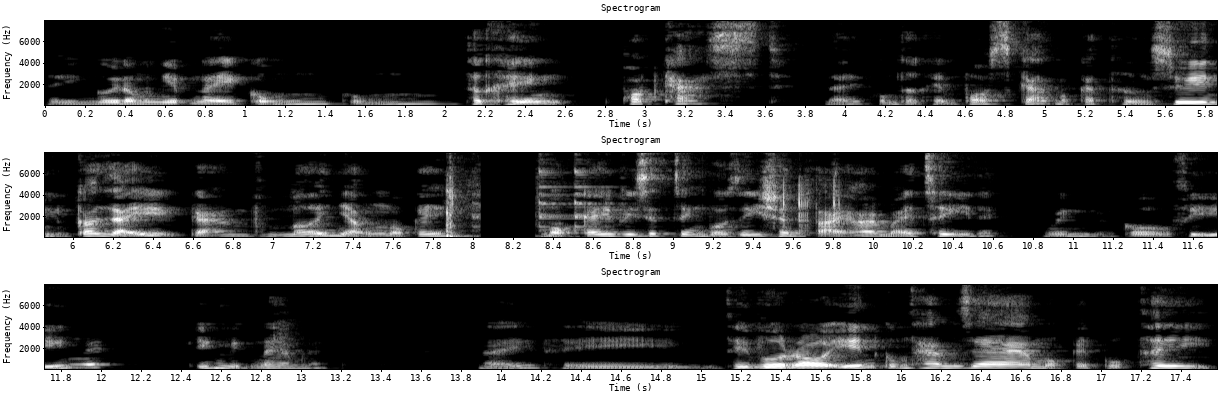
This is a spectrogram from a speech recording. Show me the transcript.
thì người đồng nghiệp này cũng cũng thực hiện podcast. Đấy cũng thực hiện podcast một cách thường xuyên có dạy cả mới nhận một cái một cái visiting position tại MIT đấy Nguyễn cô Phi Yến đấy Yến Việt Nam đấy. Đấy thì thì vừa rồi Yến cũng tham gia một cái cuộc thi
